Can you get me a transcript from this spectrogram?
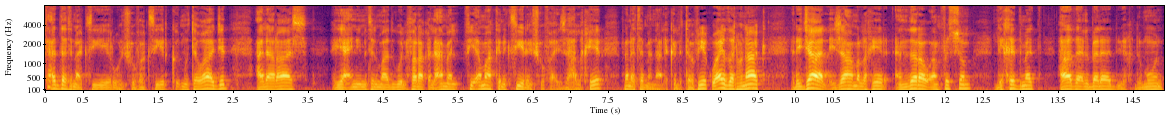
تحدثنا كثير ونشوفه كثير متواجد على رأس يعني مثل ما تقول فرق العمل في أماكن كثير نشوفها جزاه الله خير فنتمنى لك التوفيق وأيضا هناك رجال جزاهم الله خير أنذروا أنفسهم لخدمة هذا البلد ويخدمون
